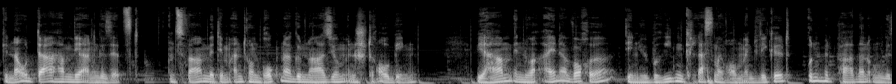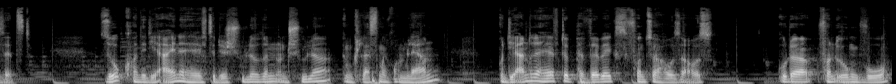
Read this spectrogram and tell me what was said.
Genau da haben wir angesetzt. Und zwar mit dem Anton Bruckner Gymnasium in Straubing. Wir haben in nur einer Woche den hybriden Klassenraum entwickelt und mit Partnern umgesetzt. So konnte die eine Hälfte der Schülerinnen und Schüler im Klassenraum lernen und die andere Hälfte per Webex von zu Hause aus. Oder von irgendwo,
